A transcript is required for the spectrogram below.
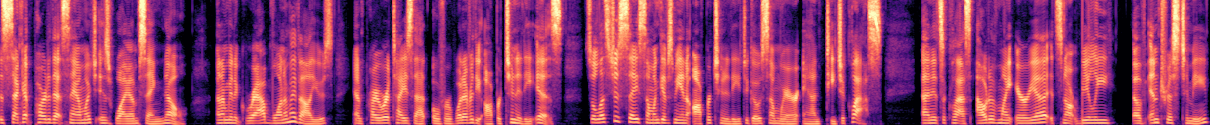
The second part of that sandwich is why I'm saying no. And I'm going to grab one of my values and prioritize that over whatever the opportunity is. So let's just say someone gives me an opportunity to go somewhere and teach a class. And it's a class out of my area. It's not really of interest to me.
